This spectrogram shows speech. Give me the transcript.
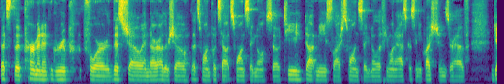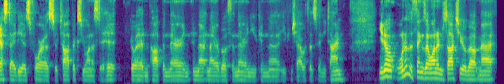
that's the permanent group for this show and our other show that Swan puts out, Swan Signal. So t.me slash swan signal if you want to ask us any questions or have guest ideas for us or topics you want us to hit, go ahead and pop in there. And, and Matt and I are both in there, and you can uh, you can chat with us anytime. You know, one of the things I wanted to talk to you about, Matt,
